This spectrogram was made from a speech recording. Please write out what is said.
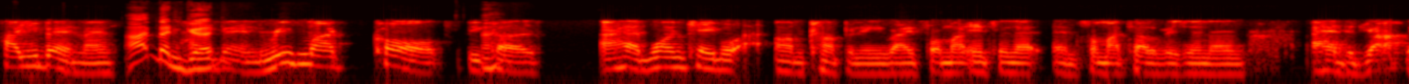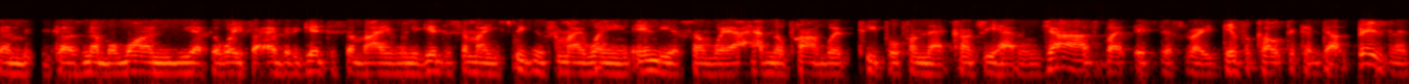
How you been, man? I've been good. Been? The reason why I called because uh-huh. I had one cable um company right for my internet and for my television, and I had to drop them because number one, you have to wait forever to get to somebody. When you get to somebody, you're speaking to somebody way in India somewhere. I have no problem with people from that country having jobs, but it's just very difficult to conduct business.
